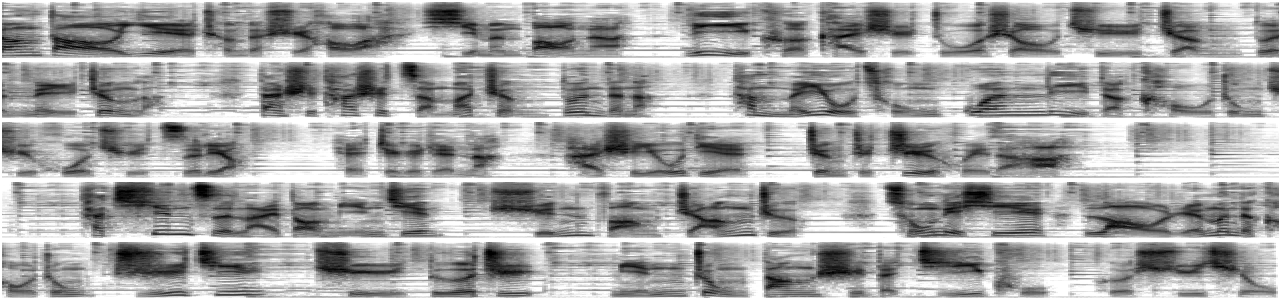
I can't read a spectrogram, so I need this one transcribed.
刚到邺城的时候啊，西门豹呢立刻开始着手去整顿内政了。但是他是怎么整顿的呢？他没有从官吏的口中去获取资料。嘿，这个人呢还是有点政治智慧的哈。他亲自来到民间寻访长者，从那些老人们的口中直接去得知民众当时的疾苦和需求。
